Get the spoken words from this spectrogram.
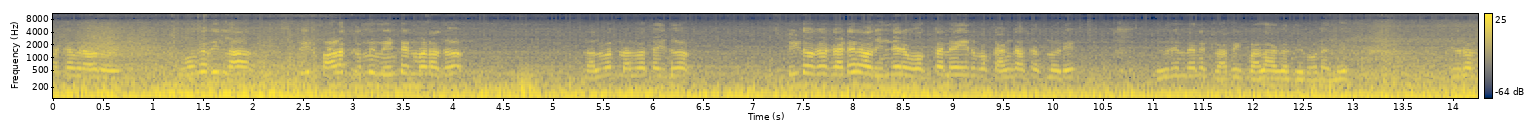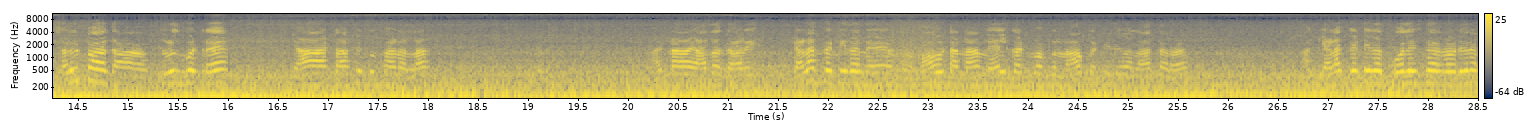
ಯಾಕಂದ್ರೆ ಅವರು ಹೋಗೋದಿಲ್ಲ. ಸ್ಪೀಡ್ ಭಾಳ ಕಮ್ಮಿ ಮೇಂಟೈನ್ ಮಾಡೋದು. ನಲ್ವತ್ತು ನಲ್ವತ್ತೈದು. ಸ್ಪೀಡ್ ಹೋಗೋ ಗಾಡಿಯವ್ರು ಅವ್ರು ಹಿಂದೆ ಹೋಗ್ತಾನೆ ಇರ್ಬೇಕು. ಹಂಗೆ ಹಾಕತ್ ನೋಡಿ. ಇವರಿಂದನೇ ಟ್ರಾಫಿಕ್ ಭಾಳ ಆಗೋದು ಈ ರೋಡಲ್ಲಿ ಇವ್ರೊಂದು ಸ್ವಲ್ಪ ತಿಳಿದ್ಬಿಟ್ರೆ ಯಾವ ಟ್ರಾಫಿಕ್ಕು ಕಾಣಲ್ಲ ಅಣ್ಣ ಯಾವುದೋ ಗಾಡಿ. ಕೆಳಗೆ ಕಟ್ಟಿದ್ದಾನೆ ಬಾವುಟನ ಮೇಲ್ ಕಟ್ಟಬೇಕು ನಾವು ಕಟ್ಟಿದ್ದೀವಲ್ಲ ಆ ಥರ. ಆ ಕೆಳಗೆ ಕಟ್ಟಿದ ಪೊಲೀಸ್ನವ್ರು ನೋಡಿದ್ರೆ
